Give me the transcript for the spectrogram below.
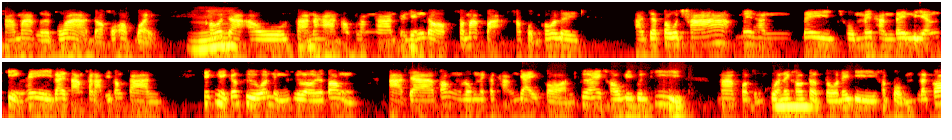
ช้ามากเลย เพราะว่าดอกเขาออกบ่อยอืมเขาก็จะเอาสารอาหารเอาพลังงานไปเลี้ยงดอกซะมากกว่าครับ ผมเขาก็เลย อาจจะโตช้าไม่ทันได้ชมไม่ทันได้เลี้ยงกิ่งให้ได้ตามขนาดที่ต้องการ เทคนิคก็คือว่าหนึ่งคือเราจะต้องอาจจะต้องลงในกระถางใหญ่ก่อน เพื่อให้เขามีพื้นที่มากพอสมควรให้เขาเติบโตได้ดีครับผม แล้วก็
